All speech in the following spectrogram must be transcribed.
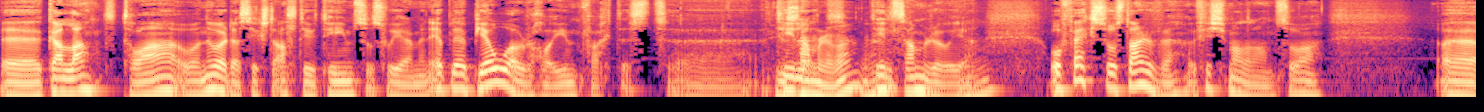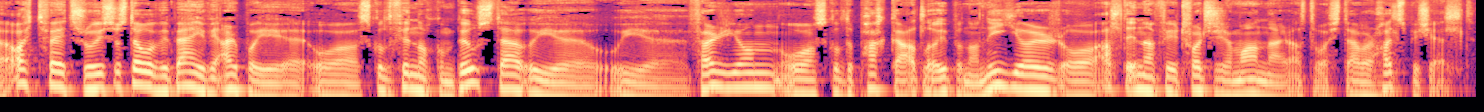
eh galant ta och nu är det sist alltid i teams och så vidare men jag blev bjöd hem faktiskt eh till Samrö till Samrö ja. Och fick så starve och fiskmalaren så eh 8 2 3 så stod vi bäi vi arboi och skulle finna någon bostad i i färjan och skulle packa alla öppna nior och allt innanför 40 månader alltså det var helt speciellt.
